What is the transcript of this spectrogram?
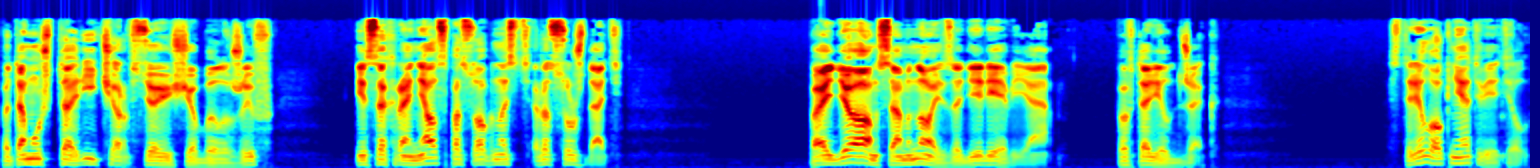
потому что Ричард все еще был жив и сохранял способность рассуждать. «Пойдем со мной за деревья», — повторил Джек. Стрелок не ответил.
